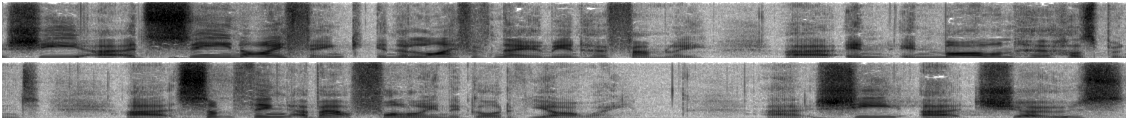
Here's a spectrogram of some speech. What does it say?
she uh, had seen, I think, in the life of Naomi and her family, uh, in, in Mahlon, her husband, uh, something about following the God of Yahweh. Uh, she uh, chose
